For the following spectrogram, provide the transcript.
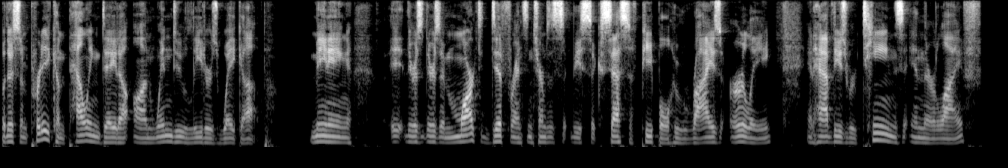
but there's some pretty compelling data on when do leaders wake up. Meaning, it, there's there's a marked difference in terms of the success of people who rise early and have these routines in their life,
